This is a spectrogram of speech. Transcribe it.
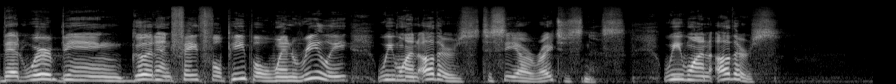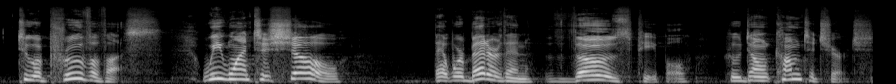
that we're being good and faithful people when really we want others to see our righteousness. We want others to approve of us. We want to show that we're better than those people who don't come to church.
